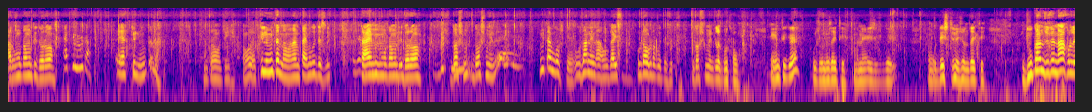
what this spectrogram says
আর মোটামুটি ধরো এক কিলোমিটার। এক কিলোমিটার না? মোটামুটি। আমার কিলোমিটার না মানে আমি টাইম কইতেছি। টাইম মোটামুটি ধরো দশ দশ মিনিট। তুই টাইম করছে ও জানে না, ও গাইস উল্টা উল্টা কইতেছে। দশ মিনিট লাগবে তাও এখান থেকে ওজনে যাইতে মানে এই যে আমার ডেস্টিনেশন যাইতে। দোকান যদি না খুলে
